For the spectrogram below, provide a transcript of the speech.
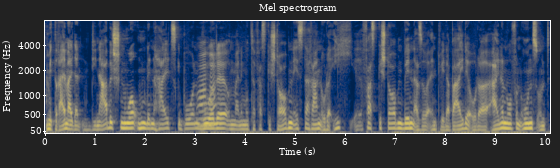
mit dreimal dann die Nabelschnur um den Hals geboren Mhm. wurde und meine Mutter fast gestorben ist daran oder ich äh, fast gestorben bin, also entweder beide oder einer nur von uns. Und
